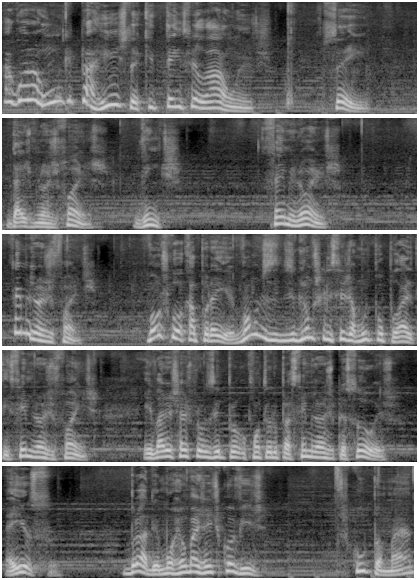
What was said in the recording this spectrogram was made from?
Agora, um guitarrista que tem, sei lá, uns, sei, 10 milhões de fãs, 20, 100 milhões, 100 milhões de fãs. Vamos colocar por aí, vamos digamos que ele seja muito popular, ele tem 100 milhões de fãs, e vai deixar de produzir conteúdo para 100 milhões de pessoas? É isso? Brother, morreu mais gente Covid. Desculpa, mas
